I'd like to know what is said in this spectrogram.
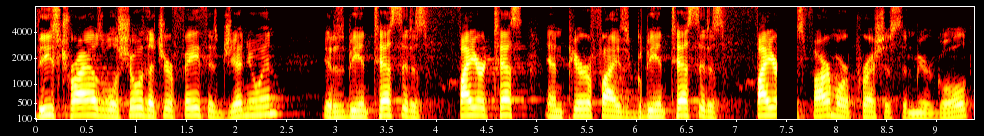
these trials will show that your faith is genuine. It is being tested as fire tests and purifies. Being tested as fire is far more precious than mere gold.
